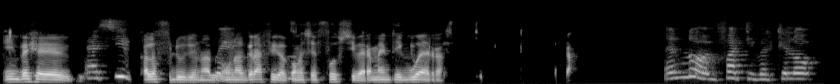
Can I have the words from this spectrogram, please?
Invece Eh sì, Call of Duty è una, una grafica come se fossi veramente in guerra. Eh no, infatti perché lo,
